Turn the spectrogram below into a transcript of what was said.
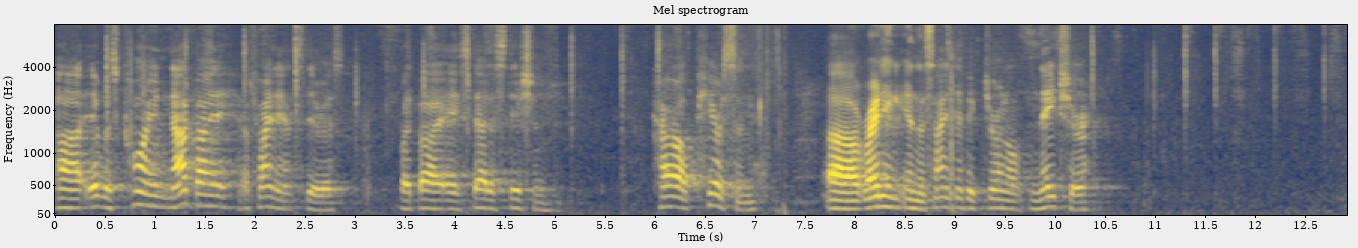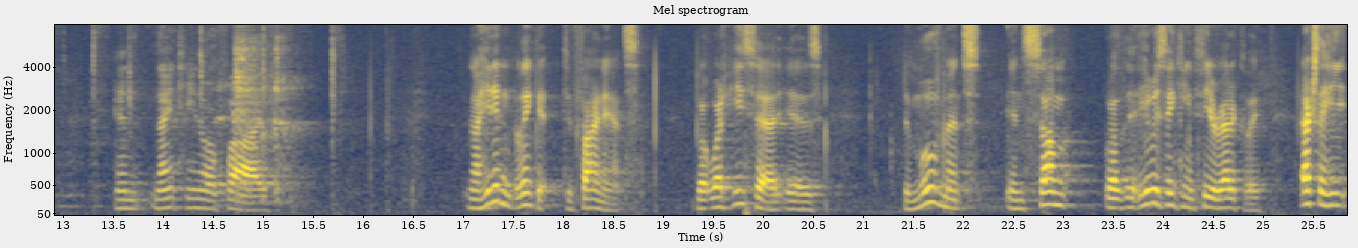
Uh, it was coined not by a finance theorist, but by a statistician Karl Pearson, uh, writing in the scientific journal Nature in 1905. Now, he didn't link it to finance, but what he said is the movements in some, well, he was thinking theoretically. Actually, he,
